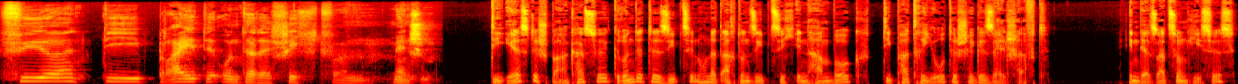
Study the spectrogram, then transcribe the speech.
für die breite untere Schicht von Menschen. Die erste Sparkasse gründete 1778 in Hamburg die Patriotische Gesellschaft. In der Satzung hieß es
